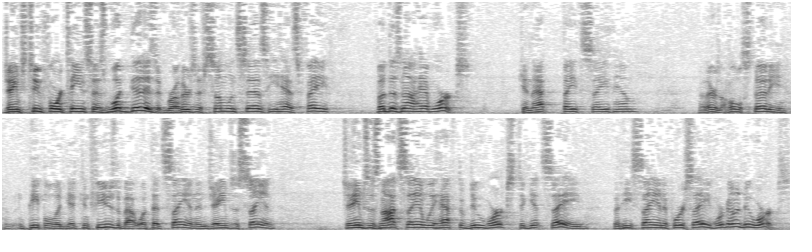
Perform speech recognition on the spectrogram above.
James 2:14 says, "What good is it, brothers, if someone says he has faith but does not have works? Can that faith save him?" Now there's a whole study and people that get confused about what that's saying and James is saying James is not saying we have to do works to get saved, but he's saying if we're saved, we're going to do works.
